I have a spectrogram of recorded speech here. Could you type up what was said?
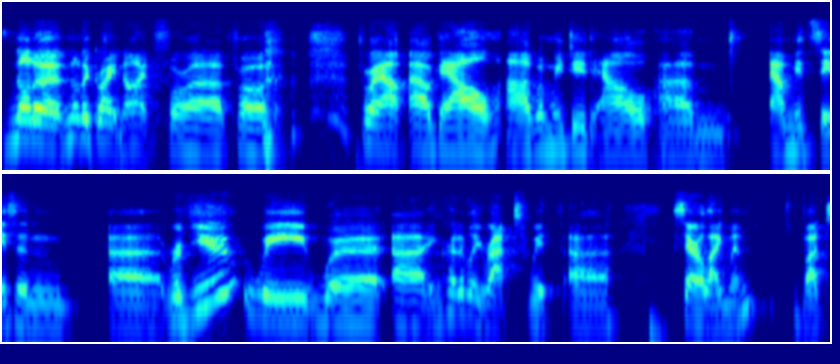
not a not a great night for uh, for for our our gal uh, when we did our um, our mid season uh, review. We were uh, incredibly rapt with uh, Sarah Langman, but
